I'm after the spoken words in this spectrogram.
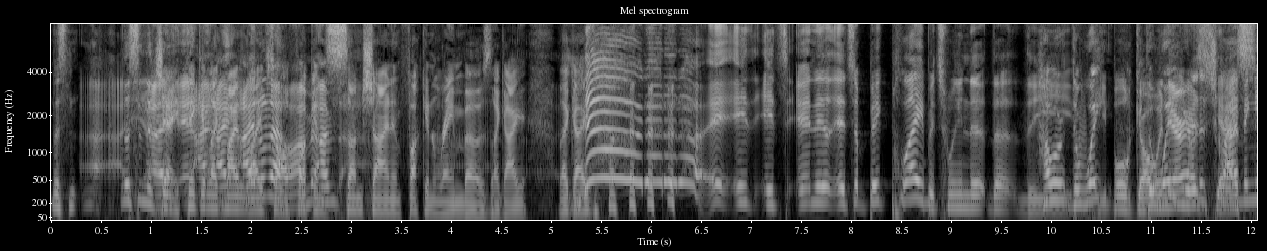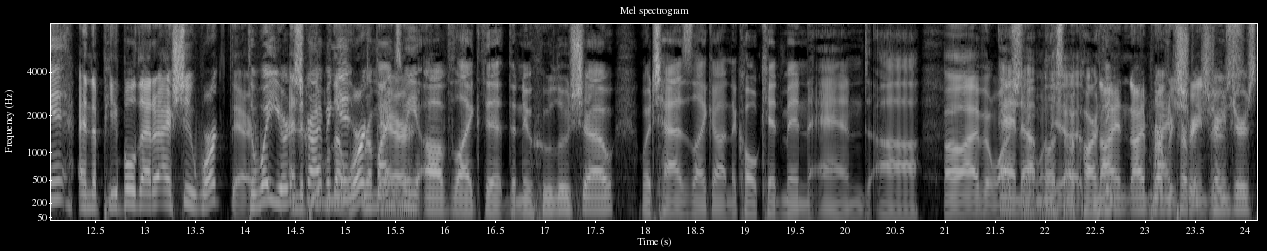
Listen, listen to Jay I- thinking like I- my I life's all I'm- fucking I'm- sunshine and fucking rainbows. Like I, like I. no, no, no, no. It, it, it's and it, it's a big play between the the the, How are- the way- people the way there you're describing it- and the people that actually work there. The way you're And the people describing it reminds there- me of like the the new Hulu show, which has like uh, Nicole Kidman and uh, Oh, I haven't watched and uh, that one Melissa yet. McCarthy. Nine- Nine Perfect Strangers.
